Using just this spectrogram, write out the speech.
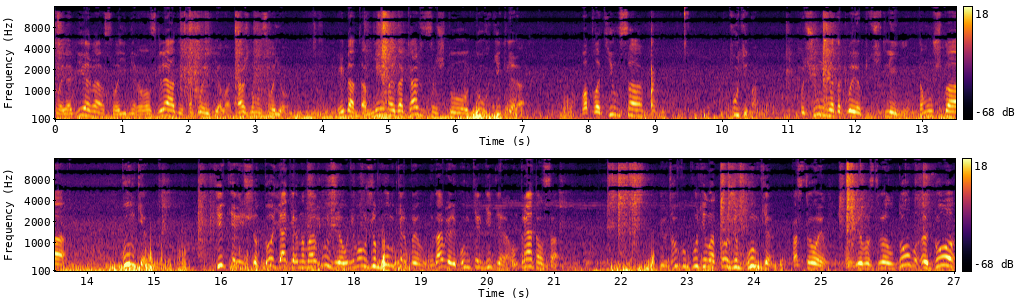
своя вера, свои мировозгляды, такое дело. Каждому свое. Ребята, мне иногда кажется, что дух Гитлера воплотился в Путина. Почему у меня такое впечатление? Потому что бункер, Гитлер еще до ядерного оружия, у него уже бункер был, не так говорили, бункер Гитлера, он прятался. И вдруг у Путина тоже бункер построил. Он его строил до, э, до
